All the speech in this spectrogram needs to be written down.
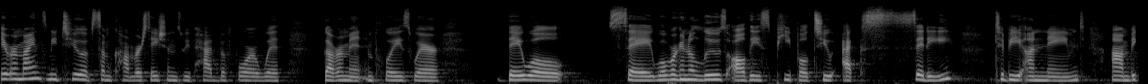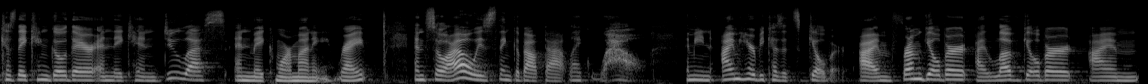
It reminds me too of some conversations we've had before with government employees where they will say, well, we're going to lose all these people to X city to be unnamed um, because they can go there and they can do less and make more money, right? And so I always think about that like, wow. I mean, I'm here because it's Gilbert. I'm from Gilbert. I love Gilbert. I'm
